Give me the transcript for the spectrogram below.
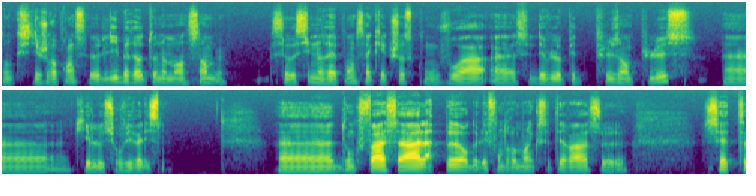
donc si je reprends ce libre et autonome ensemble, c'est aussi une réponse à quelque chose qu'on voit euh, se développer de plus en plus, euh, qui est le survivalisme. Donc face à la peur de l'effondrement, etc., ce- cette,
